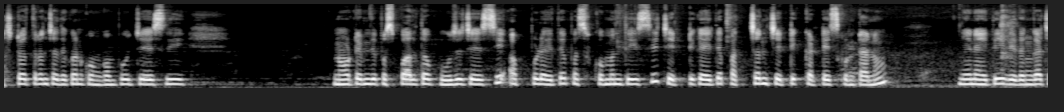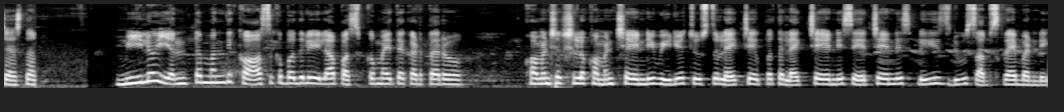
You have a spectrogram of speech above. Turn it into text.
అష్టోత్తరం చదువుకొని కుంకుమ పూజ చేసి నూట ఎనిమిది పుష్పాలతో పూజ చేసి అప్పుడైతే పసుపు తీసి చెట్టుకి అయితే పచ్చని చెట్టుకి కట్టేసుకుంటాను. నేనైతే ఈ విధంగా చేస్తాను. మీలో ఎంతమంది కాసుకు బదులు ఇలా పసుపు కొమ్మ అయితే కడతారో కామెంట్ సెక్షన్లో కామెంట్ చేయండి. వీడియో చూస్తూ లైక్ చేయకపోతే లైక్ చేయండి షేర్ చేయండి. ప్లీజ్ డూ సబ్స్క్రైబ్ అండి.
